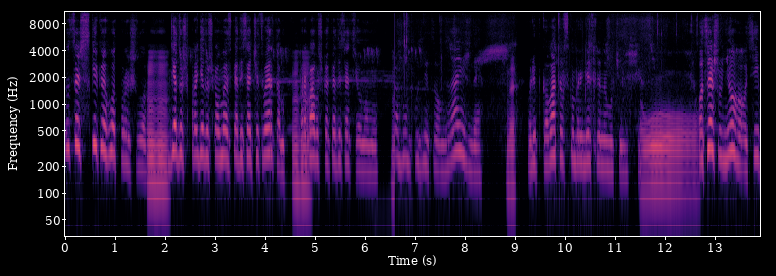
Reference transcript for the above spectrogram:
Ну це ж скільки год пройшло. Угу. Дедуш, прадедушка вмер в 54-му, Угу. прабабушка в 57-му. Я був кузнецом, знаєш де? Да. В Ліпковатовському ремесленному училищі. О. Оце ж у нього оці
